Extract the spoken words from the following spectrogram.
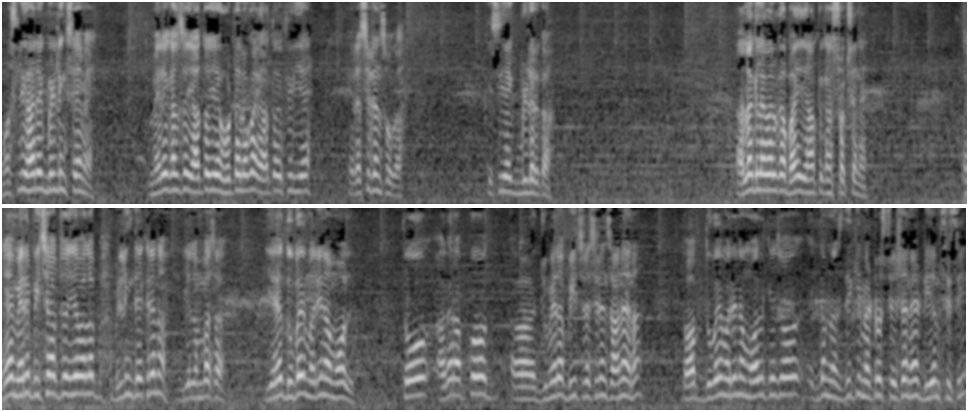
मोस्टली हर एक बिल्डिंग सेम है। मेरे ख्याल से या तो ये होटल होगा, या तो फिर ये रेसिडेंस होगा, किसी एक बिल्डर का। अलग लेवल का भाई, यहाँ पे कंस्ट्रक्शन है। अरे मेरे पीछे आप जो ये वाला बिल्डिंग देख रहे हैं ना, ये लंबा सा, ये है दुबई मरीना मॉल। तो अगर आपको जुमेरा बीच रेसिडेंस आना है ना तो आप दुबई मरीना मॉल के जो एकदम नज़दीकी मेट्रो स्टेशन है डीएमसीसी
